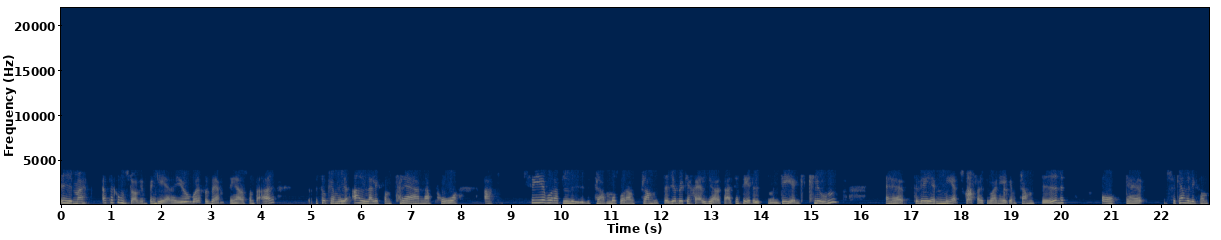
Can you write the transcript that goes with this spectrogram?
i och med att attraktionslagen fungerar ju och våra förväntningar och sånt där, så kan vi ju alla liksom träna på att se vårt liv framåt, vår framtid. Jag brukar själv göra så här, att jag ser det lite som en degklump. Eh, för vi är medskapare till vår egen framtid. Och eh, så kan vi liksom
